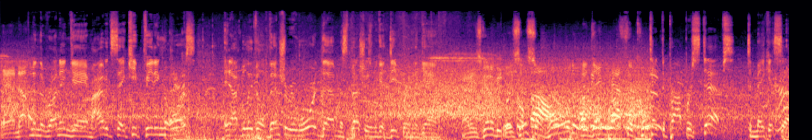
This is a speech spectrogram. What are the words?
And nothing in the running game. I would say keep feeding the horse, and I believe he'll eventually reward them, especially as we get deeper in the game. And he's going to be... Is this a hold, or did they rough the court? Take the proper steps to make it so.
